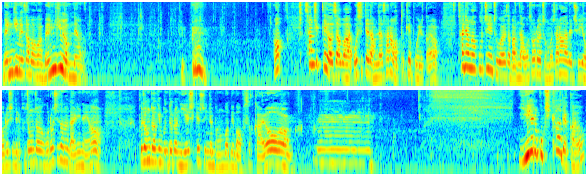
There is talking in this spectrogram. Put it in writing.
맹김에 싸먹어. 맹김이 없네요. 어? 30대 여자와 50대 남자 사랑 어떻게 보일까요? 사냥을 꾸준히 좋아해서 만나고 서로를 정말 사랑하는데 주위 어르신들이 부정적으로 시선을 날리네요. 부정적인 분들은 이해시킬 수 있는 방법이 뭐 없을까요? 음... 이해를 꼭 시켜야 될까요?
